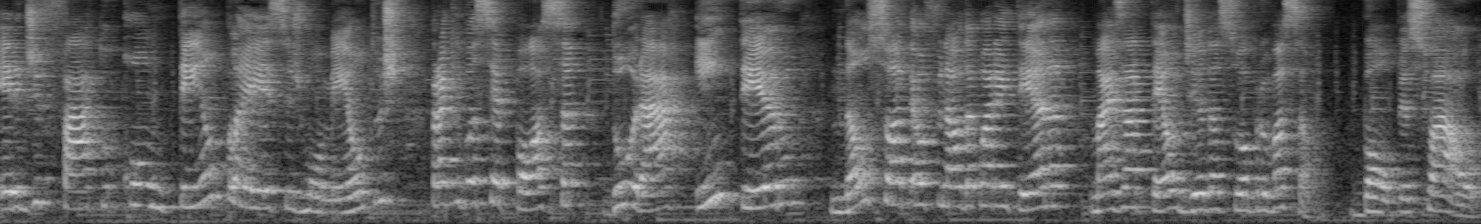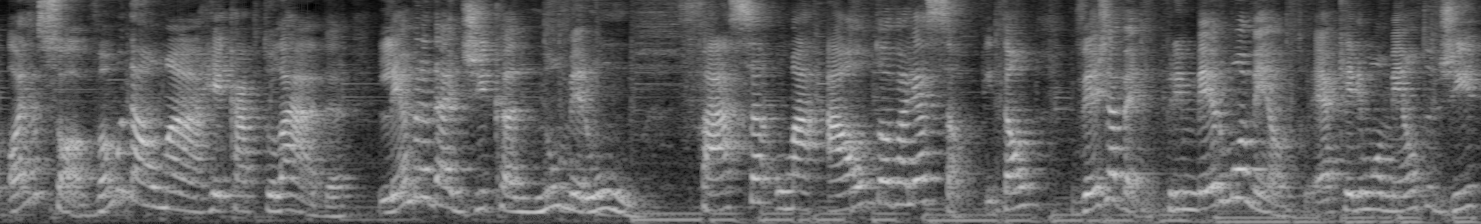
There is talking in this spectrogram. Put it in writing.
ele de fato contempla esses momentos para que você possa durar inteiro, não só até o final da quarentena, mas até o dia da sua aprovação. Bom, pessoal, olha só, vamos dar uma recapitulada? Lembra da dica número 1? Um? faça uma autoavaliação. Então, veja bem, primeiro momento é aquele momento de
